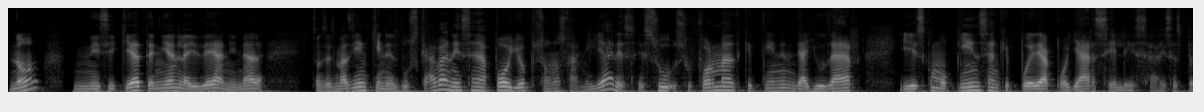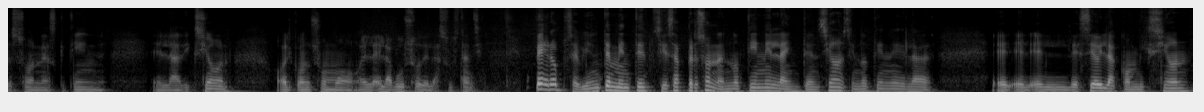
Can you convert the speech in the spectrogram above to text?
¿no? Ni siquiera tenían la idea ni nada. Entonces, más bien quienes buscaban ese apoyo pues, son los familiares, es su, su, forma que tienen de ayudar y es como piensan que puede apoyárseles a esas personas que tienen la adicción o el consumo, el, el abuso de la sustancia. Pero, pues evidentemente, si esa persona no tiene la intención, si no tiene el, deseo y la convicción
